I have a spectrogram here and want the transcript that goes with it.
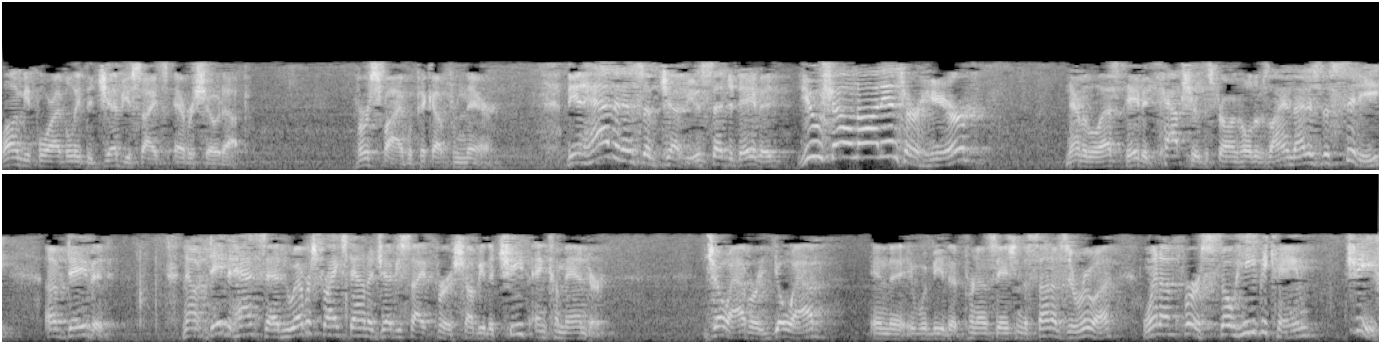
long before, I believe, the Jebusites ever showed up. Verse 5, we'll pick up from there. The inhabitants of Jebus said to David, You shall not enter here. Nevertheless, David captured the stronghold of Zion. That is the city of David. Now, David had said, Whoever strikes down a Jebusite first shall be the chief and commander. Joab, or Joab, in the, it would be the pronunciation, the son of Zeruiah, went up first, so he became chief.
